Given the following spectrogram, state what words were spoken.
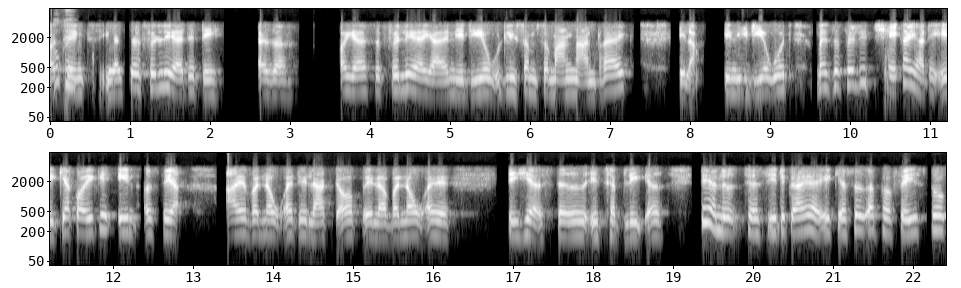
og okay. tænkte, ja, selvfølgelig er det det. Altså, og ja, selvfølgelig er jeg en idiot, ligesom så mange andre, ikke? Eller en idiot. Men selvfølgelig tjekker jeg det ikke. Jeg går ikke ind og ser, ej, hvornår er det lagt op, eller hvornår er det her sted etableret. Det er jeg nødt til at sige, det gør jeg ikke. Jeg sidder på Facebook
